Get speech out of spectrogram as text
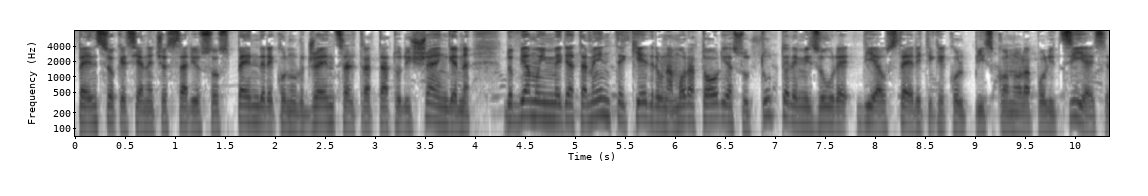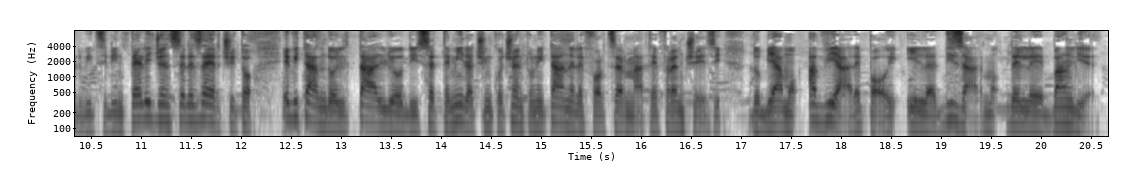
Penso che sia necessario sospendere con urgenza il trattato di Schengen. Dobbiamo immediatamente chiedere una moratoria su tutte le misure di austerity che colpiscono con la polizia, i servizi di intelligence e l'esercito, evitando il taglio di 7.500 unità nelle forze armate francesi. Dobbiamo avviare poi il disarmo delle banlieue.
